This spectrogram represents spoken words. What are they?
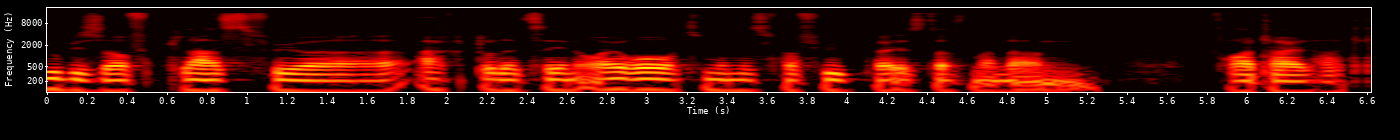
Ubisoft Plus für 8 oder 10 Euro zumindest verfügbar ist, dass man da einen Vorteil hat.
